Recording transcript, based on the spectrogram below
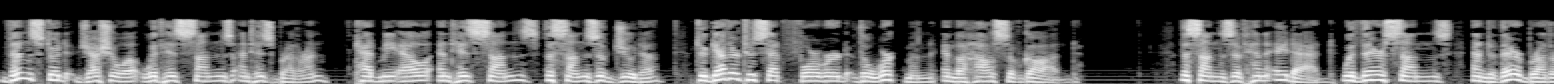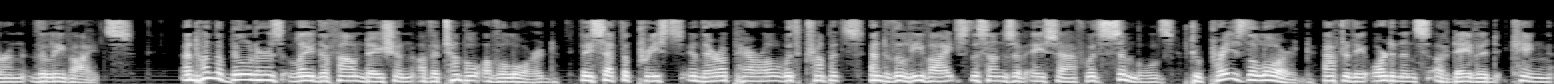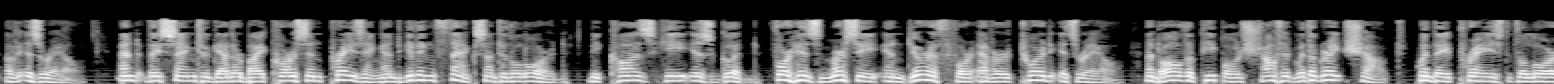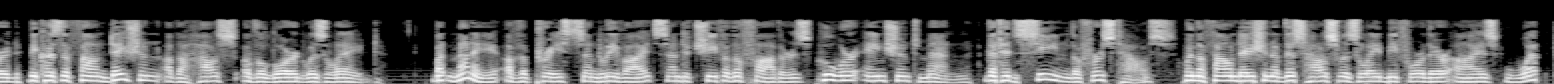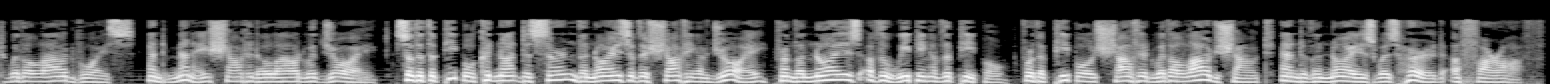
Then stood Jeshua with his sons and his brethren, Kadmiel and his sons, the sons of Judah, together to set forward the workmen in the house of God. The sons of Henadad, with their sons and their brethren the Levites. And when the builders laid the foundation of the temple of the Lord, they set the priests in their apparel with trumpets, and the Levites, the sons of Asaph, with cymbals, to praise the Lord, after the ordinance of David king of Israel. And they sang together by course in praising and giving thanks unto the Lord, because he is good, for his mercy endureth for ever toward Israel. And all the people shouted with a great shout, when they praised the Lord, because the foundation of the house of the Lord was laid. But many of the priests and Levites and chief of the fathers, who were ancient men, that had seen the first house, when the foundation of this house was laid before their eyes, wept with a loud voice, and many shouted aloud with joy, so that the people could not discern the noise of the shouting of joy from the noise of the weeping of the people, for the people shouted with a loud shout, and the noise was heard afar off.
